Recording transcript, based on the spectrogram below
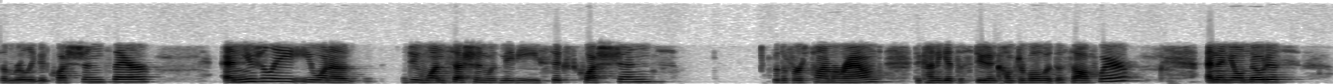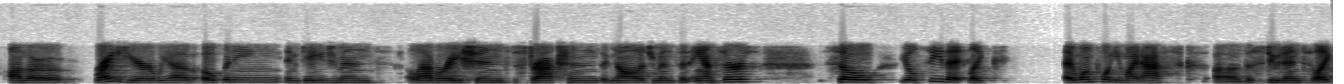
some really good questions there. And usually you want to do one session with maybe six questions for the first time around to kind of get the student comfortable with the software. And then you'll notice on the right here, we have opening, engagements, elaborations, distractions, acknowledgments, and answers. So you'll see that like at one point you might ask uh, the student like,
